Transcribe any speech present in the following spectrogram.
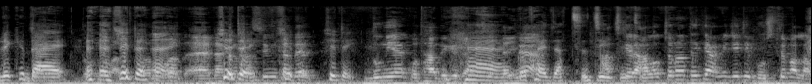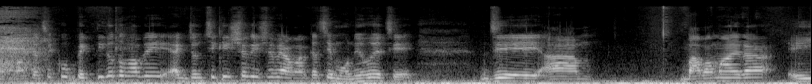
রেখে দেয়। সেটা সেটাই সেটাই সেটাই দুনিয়া কোথা দিকে যাচ্ছে হ্যাঁ, কোথায় যাচ্ছে, জি, জি, আজকের আলোচনা থেকে আমি যেটি বুঝতে পারলাম আমার কাছে খুব ব্যক্তিগতভাবে একজন চিকিৎসক হিসেবে আমার কাছে মনে হয়েছে যে বাবা মায়েরা এই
